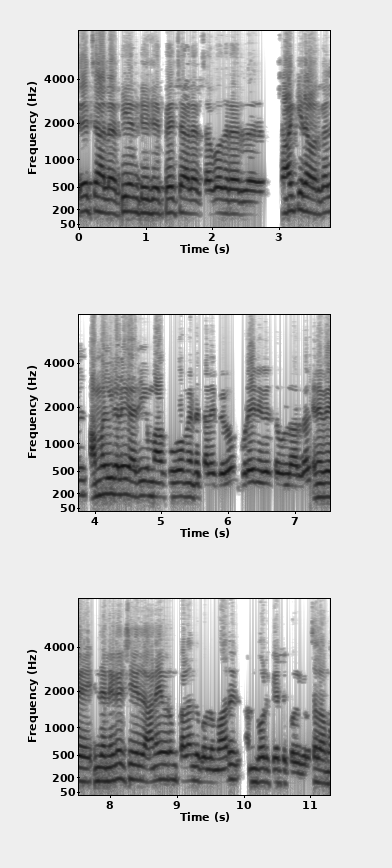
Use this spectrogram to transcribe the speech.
பேச்சாளர் டிஎன்டிஜே பேச்சாளர் சகோதரர் ஷாக்கிர் அவர்கள் அமல்களை அதிகமாக்குவோம் என்ற தலைப்பிலும் உரை நிகழ்த்த உள்ளார்கள். எனவே இந்த நிகழ்ச்சியில் அனைவரும் கலந்து கொள்ளுமாறு அன்போடு கேட்டுக்கொள்கிறோம். அலாம்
